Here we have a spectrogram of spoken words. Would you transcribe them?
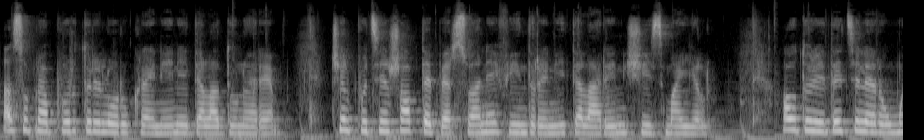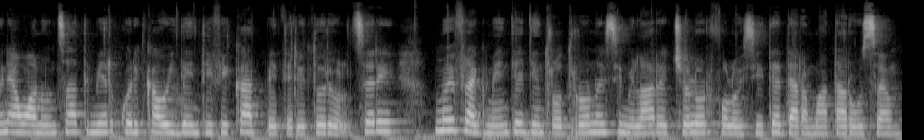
asupra porturilor ucrainene de la Dunăre, cel puțin șapte persoane fiind rănite la Ren și Ismail. Autoritățile române au anunțat miercuri că au identificat pe teritoriul țării noi fragmente dintr-o dronă similară celor folosite de armata rusă.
